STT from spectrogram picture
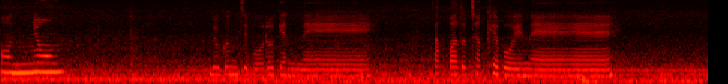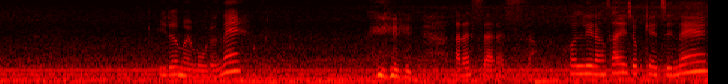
안녕. 누군지 모르겠네. 딱 봐도 착해 보이네. 이름을 모르네? 알았어, 알았어. 헐리랑 사이좋게 지내?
